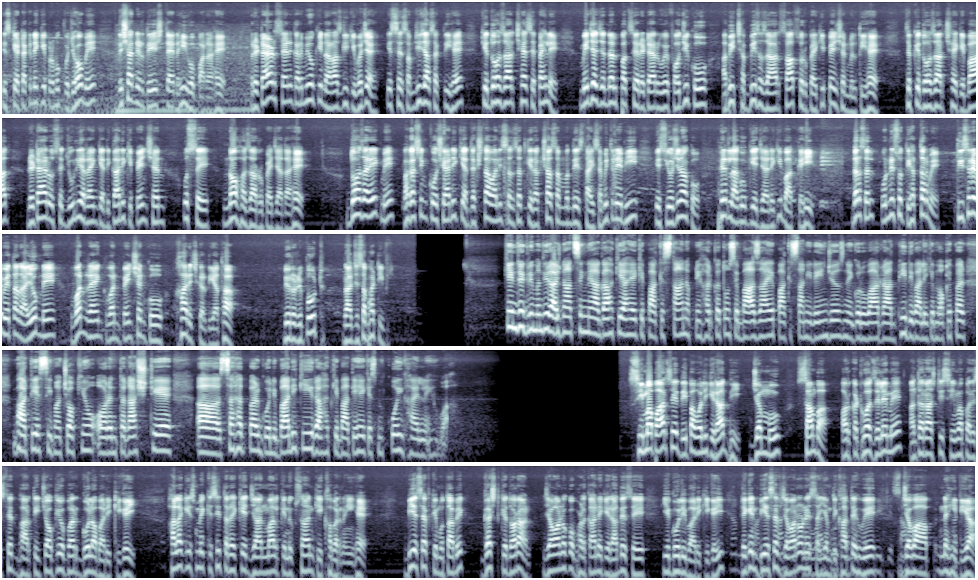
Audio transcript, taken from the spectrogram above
इसके अटकने की प्रमुख वजहों में दिशा निर्देश तय नहीं हो पाना है। रिटायर्ड सैन्य कर्मियों की नाराज़गी की वजह इससे समझी जा सकती है कि 2006 से पहले मेजर जनरल पद से रिटायर हुए फौजी को अभी छब्बीस हज़ार सात सौ रुपए की पेंशन मिलती है, जबकि 2006 के बाद रिटायर उससे जूनियर रैंक के अधिकारी की पेंशन उससे नौ हज़ार रुपए ज़्यादा है। 2001 में भगत सिंह कोश्यारी की अध्यक्षता वाली संसद की रक्षा संबंधी स्थायी समिति ने भी इस योजना को फिर लागू किए जाने की बात कही। दरअसल, उन्नीस सौ तिहत्तर में तीसरे वेतन आयोग ने वन रैंक वन पेंशन को खारिज कर दिया था। Bureau report Rajya Sabha TV. केंद्रीय गृहमंत्री राजनाथ सिंह ने आगाह किया है कि पाकिस्तान अपनी हरकतों से बाज आए। पाकिस्तानी रेंजर्स ने गुरुवार रात भी दिवाली के मौके पर भारतीय सीमा चौकियों और अंतर्राष्ट्रीय सरहद पर गोलीबारी की। राहत की बात यह है कि इसमें कोई घायल नहीं हुआ। सीमा पार से दीपावली की रात भी जम्मू सांबा और कठुआ ज़िले में अंतर्राष्ट्रीय सीमा पर स्थित भारतीय चौकियों पर गोलाबारी की गई। हालाँकि इसमें किसी तरह के जानमाल के नुकसान की खबर नहीं है। बीएसएफ के मुताबिक, गश्त के दौरान जवानों को भड़काने के इरादे से ये गोलीबारी की गई, लेकिन बीएसएफ जवानों ने संयम दिखाते हुए जवाब नहीं दिया।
